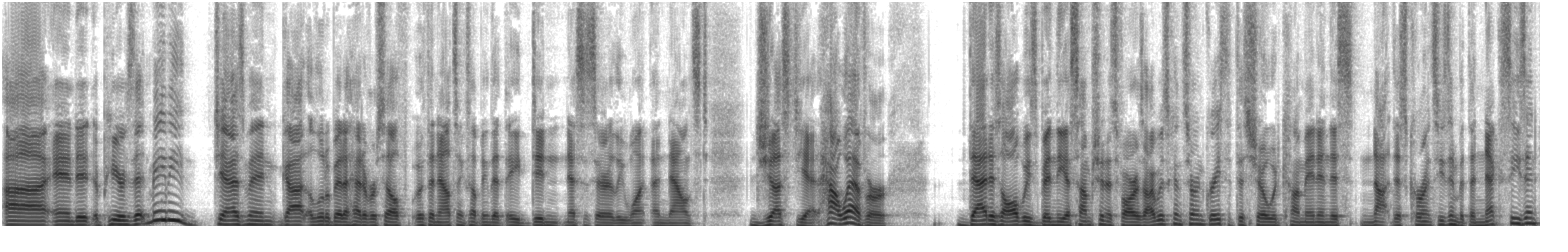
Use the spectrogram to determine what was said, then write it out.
Uh, and it appears that maybe Jasmine got a little bit ahead of herself with announcing something that they didn't necessarily want announced just yet. However, that has always been the assumption as far as I was concerned, Grace, that this show would come in in this, not this current season, but the next season.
